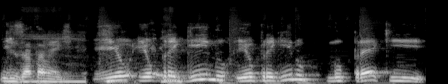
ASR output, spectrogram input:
Exatamente. E eu, eu preguei, no, eu preguei no, no pré que,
